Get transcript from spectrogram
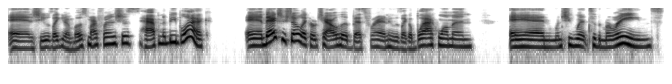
And she was like, you know, most of my friends just happen to be black. And they actually show like her childhood best friend who was like a black woman and when she went to the Marines,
